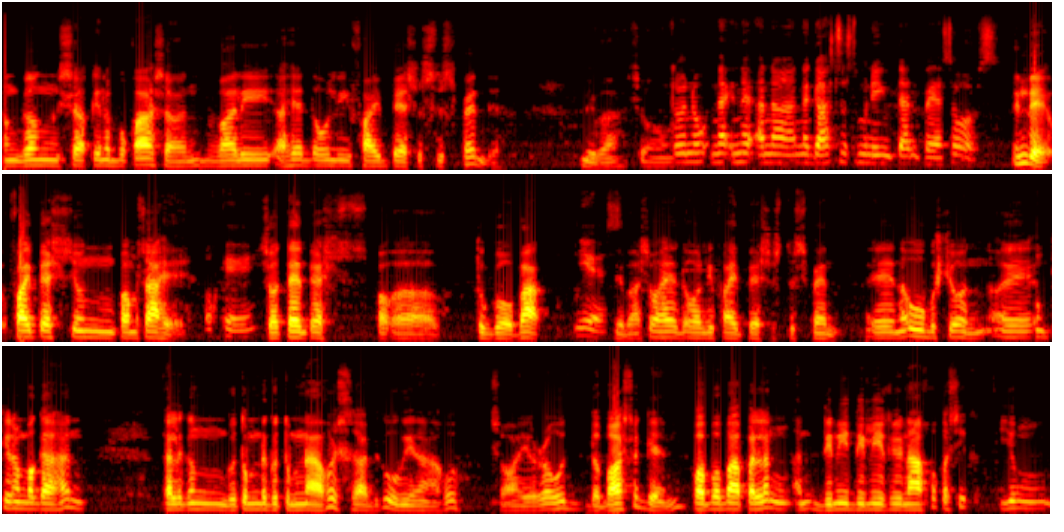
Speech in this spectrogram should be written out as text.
Hanggang sa kinabukasan, bali, I had only 5 pesos to spend. Eh. di ba? So, So, no, na, na, na, nagastos mo na yung 10 pesos. hindi, 5 pesos yung pamasahe. Okay. So, 10 pesos uh, to go back. Yes. Diba? So I had only 5 pesos to spend. Eh, naubos yun. Eh, yung kinamagahan, talagang gutom na gutom na ako. Sabi ko, uwi na ako. So I rode the bus again. Pababa pa lang, an- dinidelirio na ako kasi yung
